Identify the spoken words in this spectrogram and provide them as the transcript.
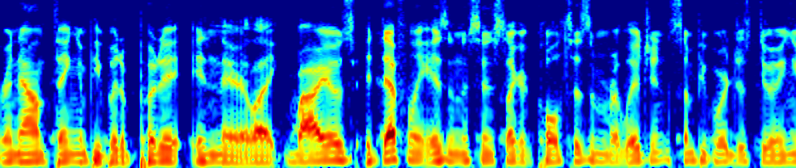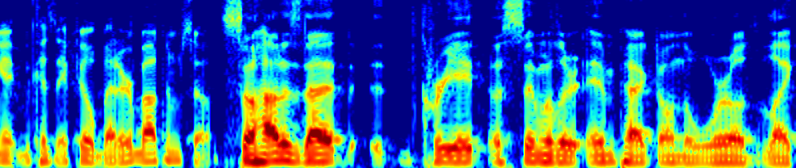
renowned thing and people to put it in their like bios, it definitely is in a sense like a cultism religion. Some people are just doing it because they feel better about themselves. so how does that uh, create a similar impact on the world, like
